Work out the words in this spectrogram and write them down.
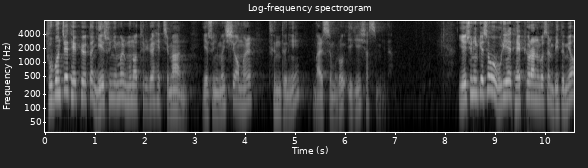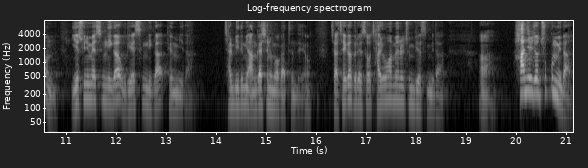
두 번째 대표였던 예수님을 무너뜨리려 했지만 예수님은 시험을 든든히 말씀으로 이기셨습니다. 예수님께서 우리의 대표라는 것을 믿으면 예수님의 승리가 우리의 승리가 됩니다. 잘 믿음이 안 가시는 것 같은데요. 자, 제가 그래서 자료 화면을 준비했습니다. 아, 한일전 축구입니다.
